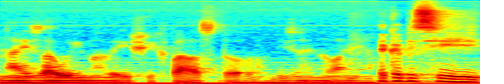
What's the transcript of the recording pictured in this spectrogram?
najzaujímavejších fáz toho dizajnovania. Tak aby si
